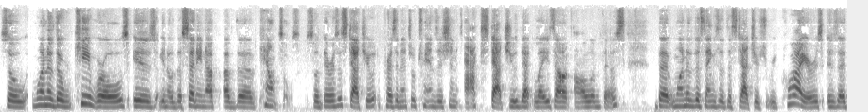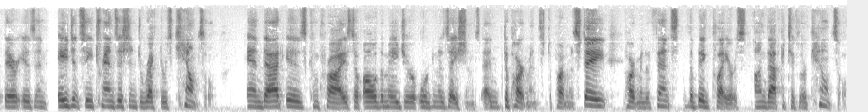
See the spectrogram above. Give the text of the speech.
So one of the key roles is, you know, the setting up of the councils. So there is a statute, a Presidential Transition Act statute that lays out all of this. But one of the things that the statute requires is that there is an agency transition directors council. And that is comprised of all the major organizations and departments, Department of State, Department of Defense, the big players on that particular council.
